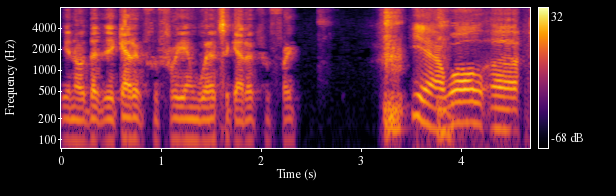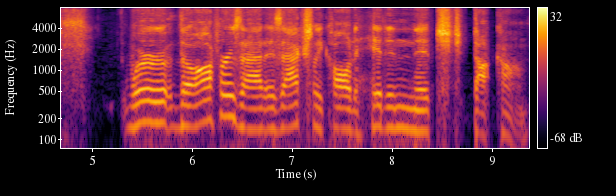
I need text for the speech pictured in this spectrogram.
you know, that they get it for free and where to get it for free? yeah. Well, uh, where the offer is at is actually called hiddenniche.com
